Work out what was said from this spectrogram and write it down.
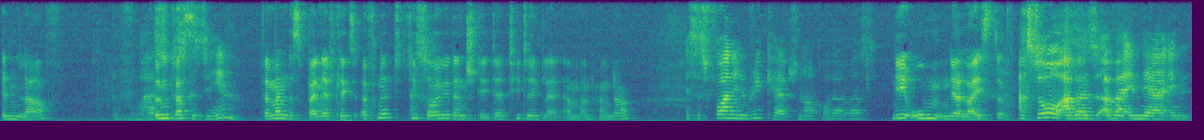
in Love. Wo hast Irgendwas- du das gesehen? Wenn man das bei Netflix öffnet, die so. Folge, dann steht der Titel gleich am Anfang da. Ist es vor den Recaps noch oder was? Nee, oben in der Leiste. Ach so, aber, aber in der in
